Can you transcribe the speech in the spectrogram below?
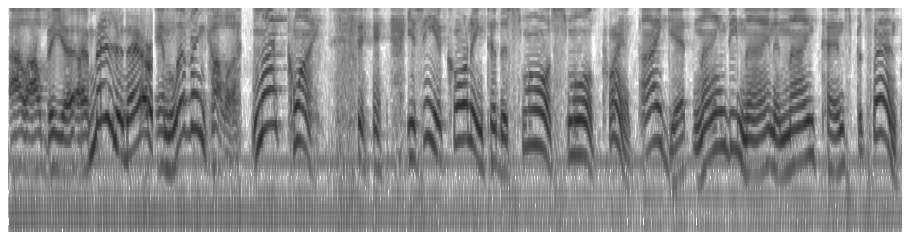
I'll, I'll be a, a millionaire in living color. Not quite. you see, according to the small, small print, I get 99 and 9 tenths percent.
